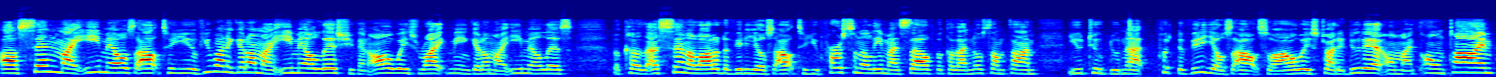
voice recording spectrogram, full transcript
I'll send my emails out to you. If you want to get on my email list, you can always write me and get on my email list because I send a lot of the videos out to you personally myself because I know sometimes YouTube do not put the videos out. So I always try to do that on my own time.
